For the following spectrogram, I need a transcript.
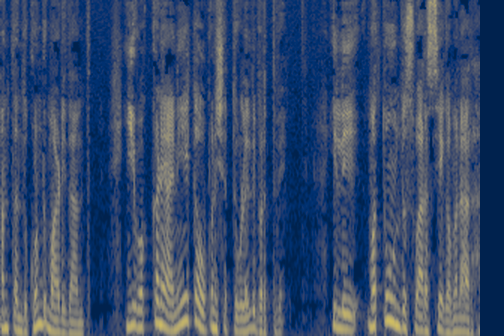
ಅಂತಂದುಕೊಂಡು ಮಾಡಿದ ಅಂತ ಈ ಒಕ್ಕಣೆ ಅನೇಕ ಉಪನಿಷತ್ತುಗಳಲ್ಲಿ ಬರುತ್ತವೆ. ಇಲ್ಲಿ ಮತ್ತೂ ಒಂದು ಸ್ವಾರಸ್ಯ ಗಮನಾರ್ಹ.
